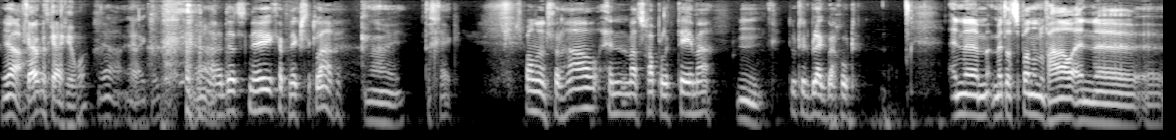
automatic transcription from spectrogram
Ja. Dat ga je ook nog krijgen, jongen. Ja, ja, ik ook. Ja. dat, nee, ik heb niks te klagen. Nee, te gek. Spannend verhaal en maatschappelijk thema. Hmm. Doet het blijkbaar goed. En uh, met dat spannende verhaal en uh, uh,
